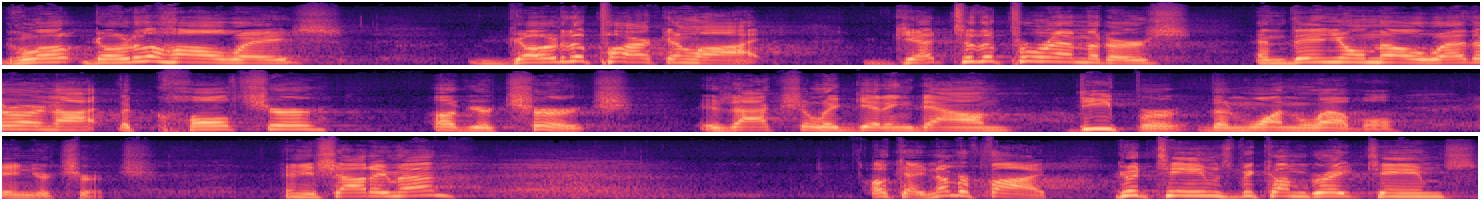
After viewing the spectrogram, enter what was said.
go, go to the hallways, go to the parking lot, get to the perimeters, and then you'll know whether or not the culture of your church is actually getting down deeper than one level in your church. Can you shout amen? amen? Okay, number five good teams become great teams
